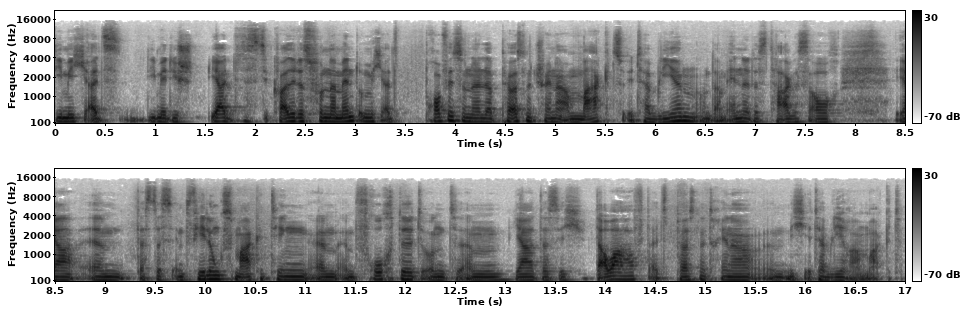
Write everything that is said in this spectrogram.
die mich als, die mir die, ja, das ist quasi das Fundament, um mich als professioneller Personal Trainer am Markt zu etablieren und am Ende des Tages auch, ja, ähm, dass das Empfehlungsmarketing ähm, ähm fruchtet und ähm, ja, dass ich dauerhaft als Personal Trainer äh, mich etabliere am Markt.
